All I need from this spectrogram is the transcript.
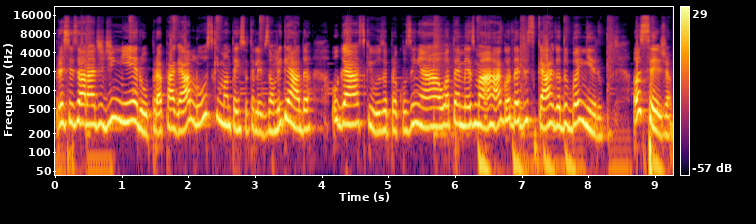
precisará de dinheiro para pagar a luz que mantém sua televisão ligada, o gás que usa para cozinhar ou até mesmo a água da descarga do banheiro. Ou seja,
